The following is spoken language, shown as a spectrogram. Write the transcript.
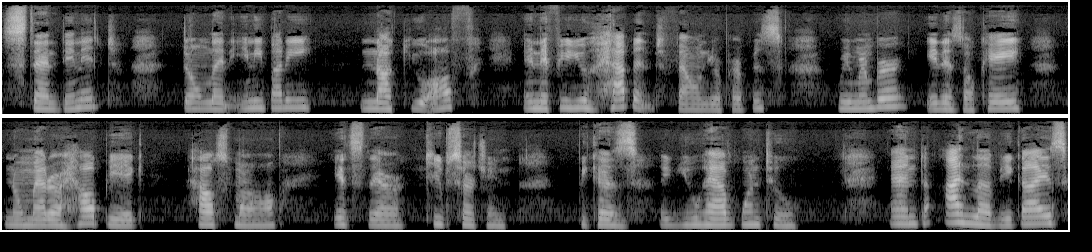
stand in it. Don't let anybody knock you off. And if you haven't found your purpose, remember it is okay no matter how big, how small, it's there. Keep searching because you have one too. And I love you guys.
